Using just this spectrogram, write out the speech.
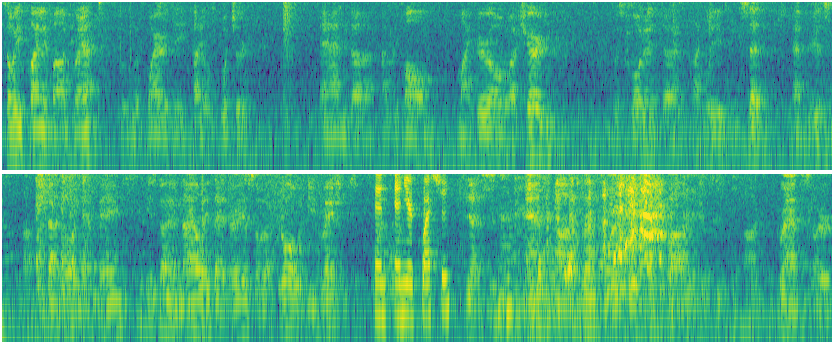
so he finally found Grant, who acquired the title Butcher. And uh, I recall my hero uh, Sheridan was quoted, uh, I believe, he said after his uh, Shenandoah campaign, he's going to annihilate that area so the Crow would need rations. And, and your question? Yes. And uh, then, of course, we have uh, uh, Grant's, or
